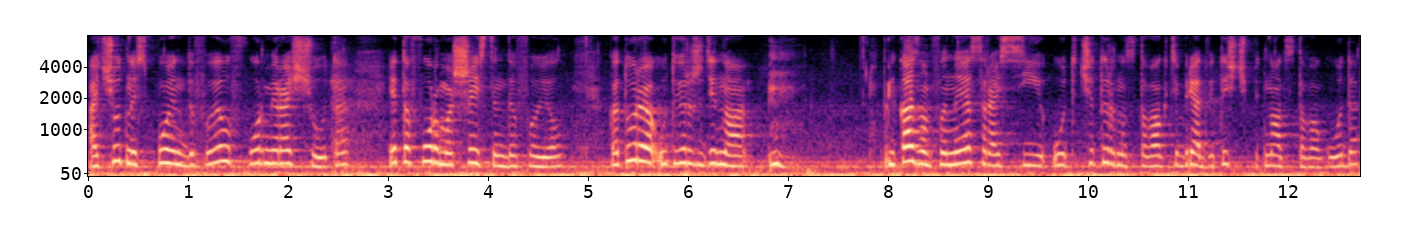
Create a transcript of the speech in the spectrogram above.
отчетность по НДФЛ в форме расчета. Это форма 6 НДФЛ, которая утверждена приказом ФНС России от 14 октября 2015 года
